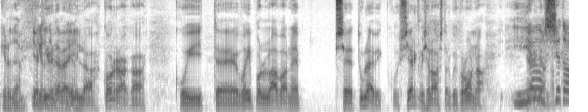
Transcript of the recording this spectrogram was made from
Kirde, ja Kirdeväila korraga, kuid eh, võib-olla avaneb see tulevikus, järgmisel aastal, kui koroona ja seda,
